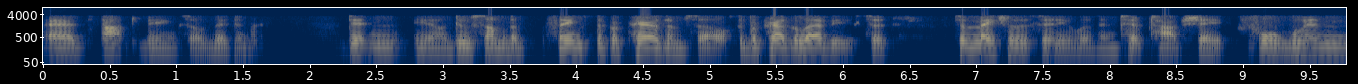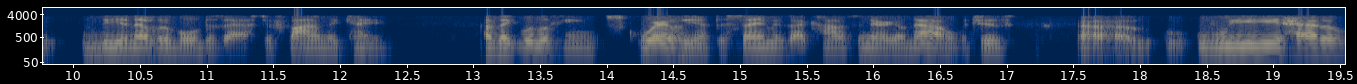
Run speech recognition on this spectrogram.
had stopped being so vigilant, didn't you know do some of the things to prepare themselves, to prepare the levees, to to make sure the city was in tip top shape for when the inevitable disaster finally came. I think we're looking squarely at the same exact kind of scenario now, which is uh, we had a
